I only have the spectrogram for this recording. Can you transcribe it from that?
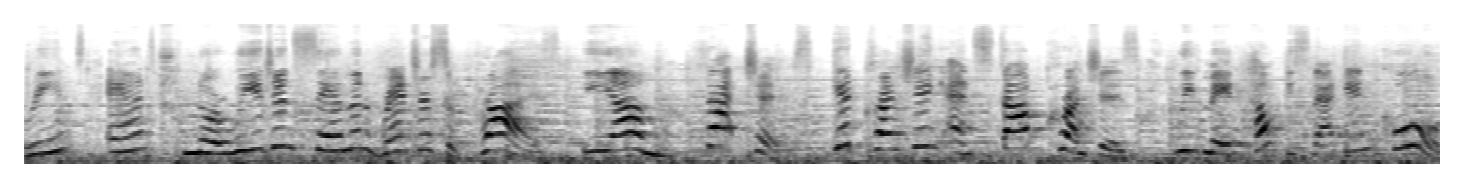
greens, and Norwegian salmon rancher surprise. Yum! Fat chips. Get crunching and stop crunches. We've made healthy snacking cool.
